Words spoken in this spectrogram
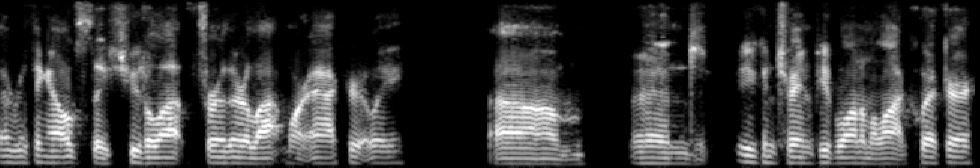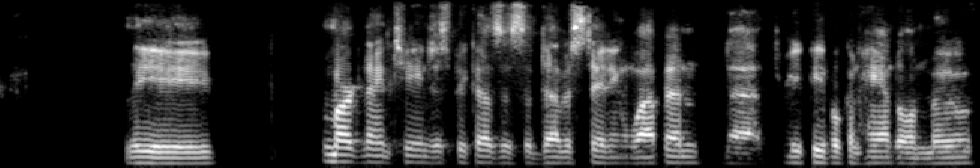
everything else, they shoot a lot further, a lot more accurately. Um, and you can train people on them a lot quicker. The Mark 19 just because it's a devastating weapon that three people can handle and move.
